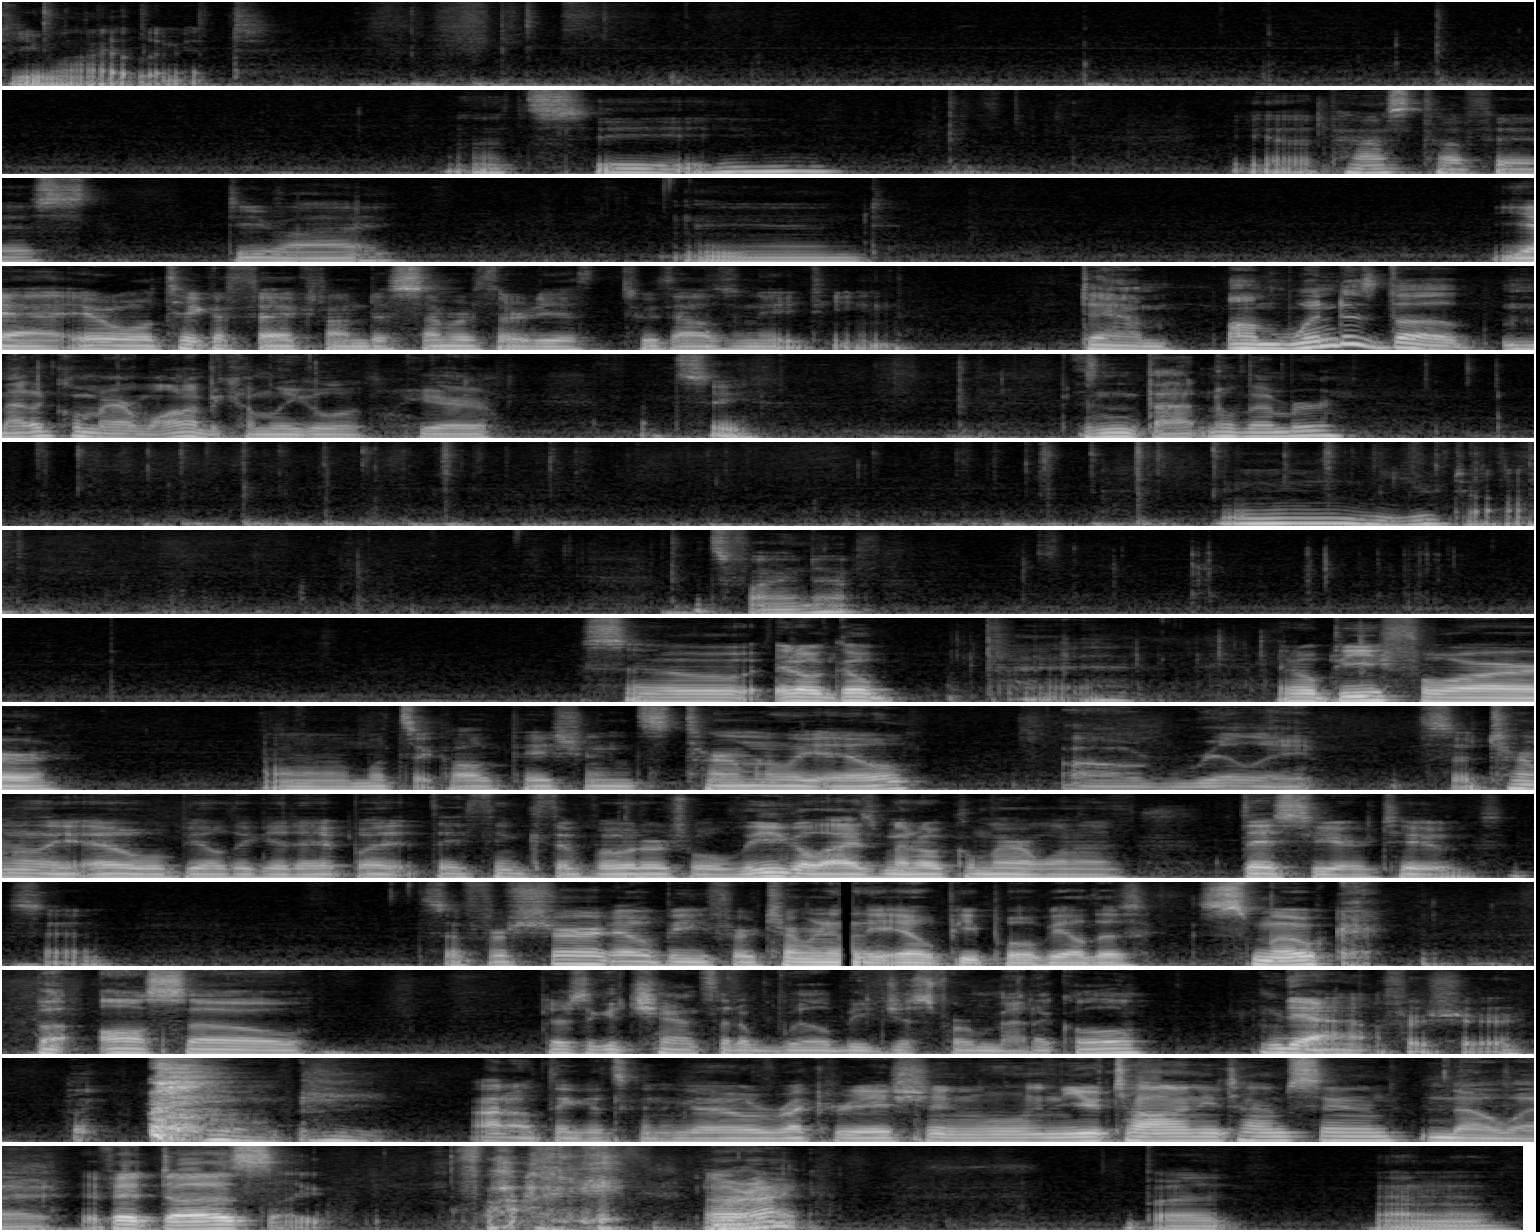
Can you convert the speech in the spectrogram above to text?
DUI limit. Let's see. Yeah, the past toughest DUI. And yeah, it will take effect on December 30th, 2018. Damn. Um, when does the medical marijuana become legal here? Let's see. Isn't that November? In Utah. Let's find out. So it'll go. It'll be for, um, what's it called? Patients terminally ill. Oh, really? So terminally ill will be able to get it, but they think the voters will legalize medical marijuana this year too. So. So for sure it'll be for terminally ill people will be able to smoke. But also, there's a good chance that it will be just for medical. Yeah, for sure. I don't think it's gonna go recreational in Utah anytime soon. No way. If it does, like, fuck. All Right. right. But I don't know.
